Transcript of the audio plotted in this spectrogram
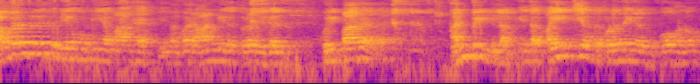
அவர்களுக்கு மிக முக்கியமாக இந்த மாதிரி ஆன்மீக துறவிகள் குறிப்பாக அன்பு இல்லம் இந்த பயிற்சி அந்த குழந்தைங்களுக்கு போகணும்.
